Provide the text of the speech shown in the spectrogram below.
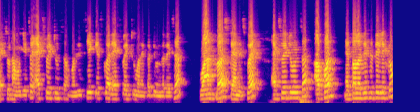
एक्सको ठाउँमा के छ? एक्स बाई टू छ। भनेपछि sec square x by two भनेको कति हुँदो रहेछ? One plus tan square x by two हुन्छ। अपन यहाँ तल जस्तो त्यही लेखौँ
